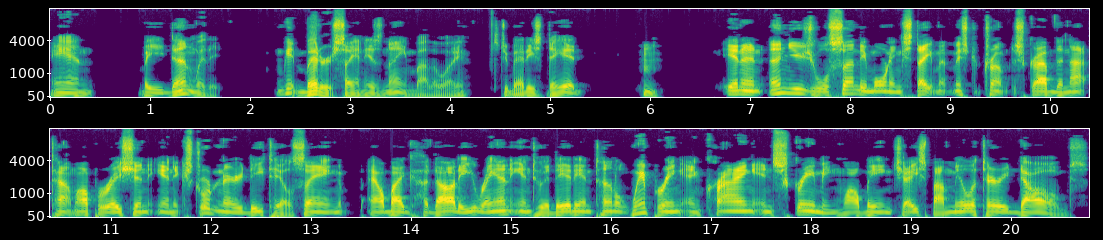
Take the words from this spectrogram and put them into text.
and be done with it. I'm getting better at saying his name, by the way. It's too bad he's dead. Hmm. In an unusual Sunday morning statement, Mr. Trump described the nighttime operation in extraordinary detail, saying al Baghdadi ran into a dead end tunnel whimpering and crying and screaming while being chased by military dogs.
